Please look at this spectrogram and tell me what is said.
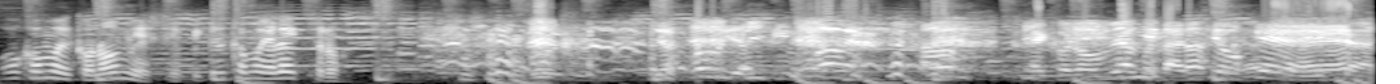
Oh kamu ekonomi ya? Saya pikir kamu elektro. Jauh ya simpel ya. Kalau ekonomi akuntansi oke ya.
